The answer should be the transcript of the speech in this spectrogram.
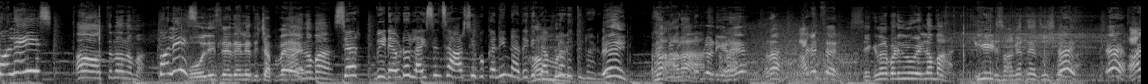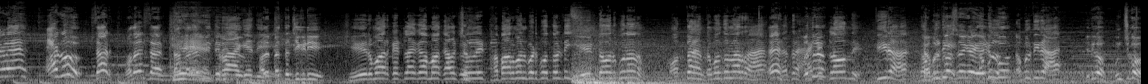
పోలీస్! వస్తున్నానమ్మా. పోలీస్! పోలీస్ లేదేం లేదు చెప్పవే. ఆయనమ్మా. సార్ వీడెవడు లైసెన్స్ ఆర్సీ బుక్ అని నా దగ్గర డబ్బులు అడుగుతున్నాడు. ఏయ్, రా, నేను రా, డబ్బులు అడిగానే? రా. ఆగండి సార్. సిగ్నల్ పడి నువ్వు వెళ్ళమ్మా. ఈ సంగతి నేను చూసుకో. ఏయ్, ఏయ్, ఆగవే ఆగు. సార్ వదండి సార్. నా ఏ, పని మీకు తెలీదు. రాగేది. అది పెద్ద జిగిడి. షేర్ మార్కెట్ లాగా మా కలెక్షన్ టపాల్మని పడిపోతుంటే ఏంటో అనుకున్నాను. మొత్తం ఎంతమంది ఉన్నారా? ఏ, పెద్ద వదిలు. racket లా ఉంది? తీరా. డబ్బులు డబ్బులు తీ, కోసమేగా డబ్బులు, ఏడుపు? డబ్బులు తీరా. ఇదిగో ఉంచుకో.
